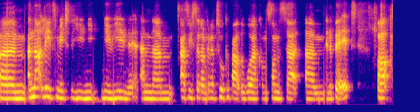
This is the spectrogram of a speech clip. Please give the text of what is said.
Um, and that leads me to the uni- new unit. And um, as you said, I'm going to talk about the work on Somerset um, in a bit. But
